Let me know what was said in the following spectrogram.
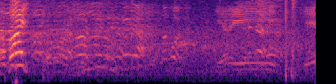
Давай! Серый, серый. Я держу кисть, вставляй.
